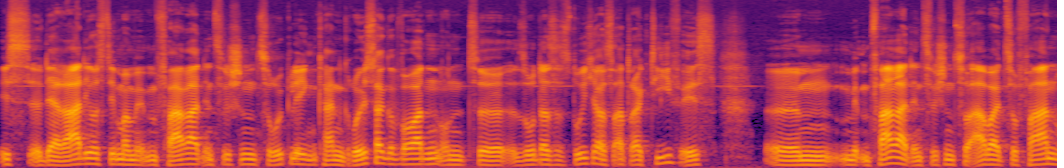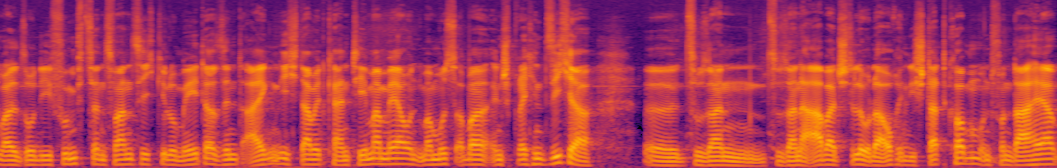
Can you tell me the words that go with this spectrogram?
ist äh, der Radius, den man mit dem Fahrrad inzwischen zurücklegen kann, größer geworden und äh, so, dass es durchaus attraktiv ist, ähm, mit dem Fahrrad inzwischen zur Arbeit zu fahren, weil so die 15, 20 Kilometer sind eigentlich damit kein Thema mehr und man muss aber entsprechend sicher äh, zu, seinen, zu seiner Arbeitsstelle oder auch in die Stadt kommen. Und von daher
